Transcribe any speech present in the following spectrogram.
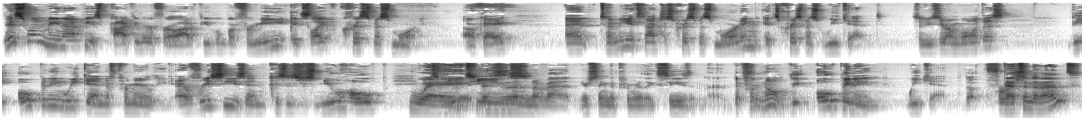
This one may not be as popular for a lot of people, but for me, it's like Christmas morning. Okay, and to me, it's not just Christmas morning; it's Christmas weekend. So you see where I'm going with this? The opening weekend of Premier League every season because it's just new hope. Wait, new this isn't an event. You're saying the Premier League season then? The pr- no, the opening weekend. The first. That's an event.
